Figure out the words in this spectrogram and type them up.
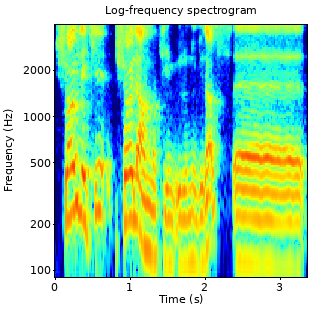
Şöyle ki, şöyle anlatayım ürünü biraz. Ee,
